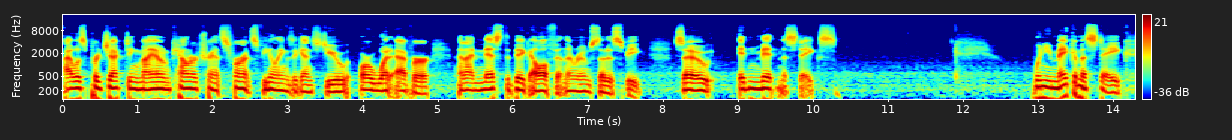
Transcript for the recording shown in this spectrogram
I was projecting my own countertransference feelings against you or whatever, and I missed the big elephant in the room, so to speak. So admit mistakes. When you make a mistake,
